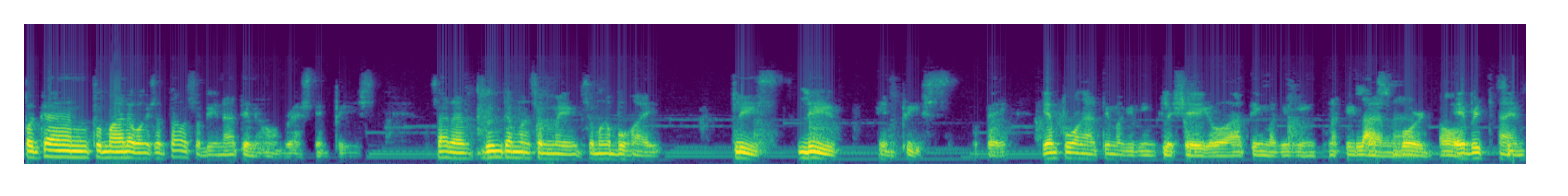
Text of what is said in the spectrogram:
Pagka pumanaw ang isang tao, sabihin natin, oh, rest in peace. Sana, doon naman sa, may, sa mga buhay, please, live in peace. Okay? Yan po ang ating magiging cliche o ating magiging nakita Last na word. Oh. every time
